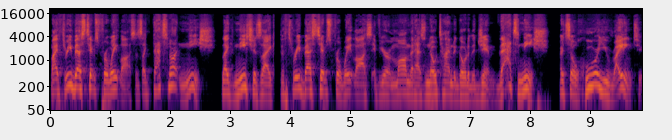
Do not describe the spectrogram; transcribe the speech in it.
"My 3 best tips for weight loss." It's like that's that's not niche. Like niche is like the three best tips for weight loss if you're a mom that has no time to go to the gym. That's niche Right. So who are you writing to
